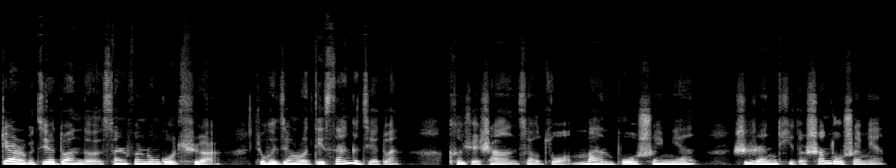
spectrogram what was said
第二个阶段的三十分钟过去啊，就会进入第三个阶段，科学上叫做慢波睡眠，是人体的深度睡眠。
